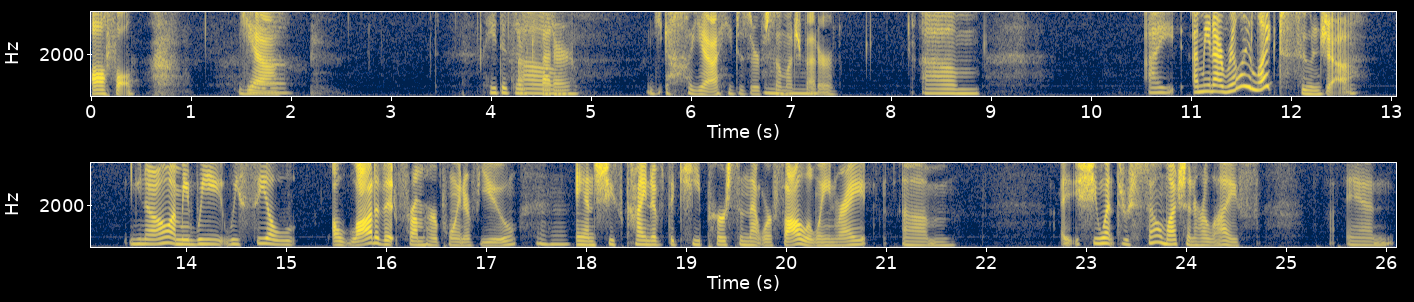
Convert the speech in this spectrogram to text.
awful. yeah. He deserved Um, better. Yeah, yeah, he deserves so much better. Um, I, I mean, I really liked Sunja. You know, I mean, we we see a a lot of it from her point of view, and she's kind of the key person that we're following, right? Um, she went through so much in her life, and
